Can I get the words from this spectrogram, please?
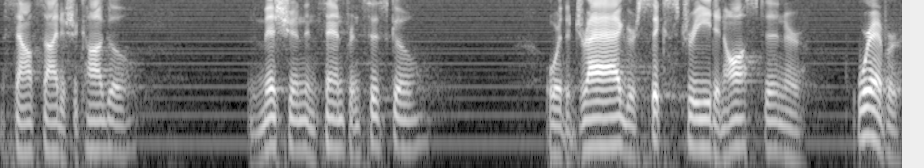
the south side of Chicago, the Mission in San Francisco, or the Drag or 6th Street in Austin or wherever.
